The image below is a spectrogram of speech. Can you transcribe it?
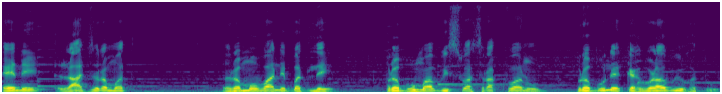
એને રાજ રમત રમવાને બદલે પ્રભુમાં વિશ્વાસ રાખવાનું પ્રભુને કહેવડાવ્યું હતું.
